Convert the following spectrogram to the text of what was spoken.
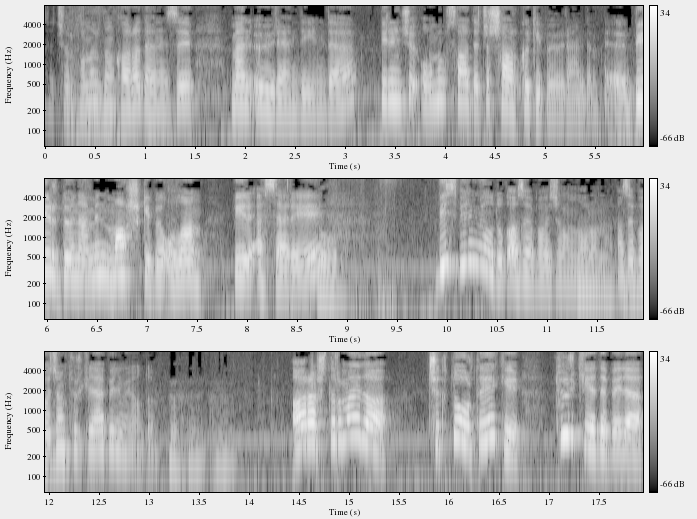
Məsələn, Çırpınırdın Karadenizi mən öyrəndiyimdə birinci onu sadəcə şarkı kimi öyrəndim. E, Bir dönəmin marş gibi olan bir əsəri Doğru. biz bilmiyorduk Azərbaycanlılar onu. Azərbaycan türkləri bilmiyordu. Araştırmayla çıktı ortaya ki Türkiye'de belə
